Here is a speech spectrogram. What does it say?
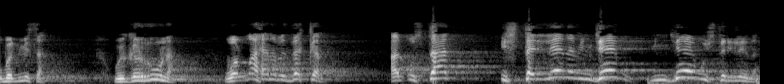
وبالمساء ويقرونا. والله أنا بتذكر الأستاذ اشتري لنا من جيبه من جيبه يشتري لنا.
